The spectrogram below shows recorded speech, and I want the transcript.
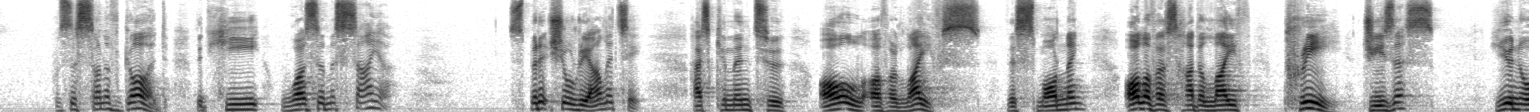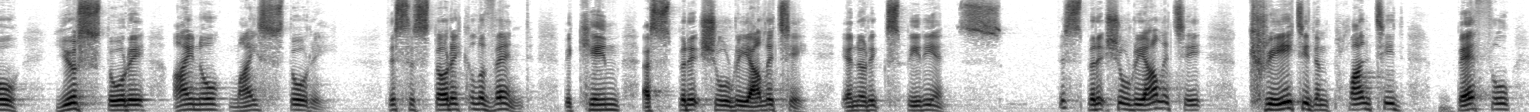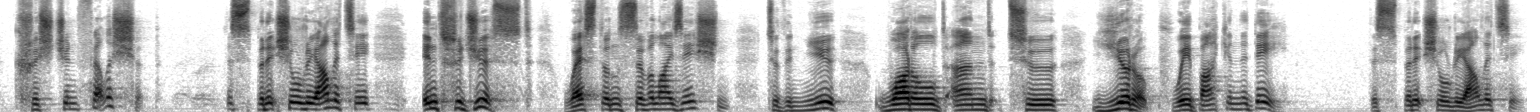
was the Son of God, that he was the Messiah. Spiritual reality has come into all of our lives this morning. All of us had a life pre Jesus. You know your story, I know my story. This historical event became a spiritual reality in our experience. This spiritual reality created and planted Bethel Christian Fellowship. This spiritual reality introduced Western civilization to the new world and to Europe way back in the day this spiritual reality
